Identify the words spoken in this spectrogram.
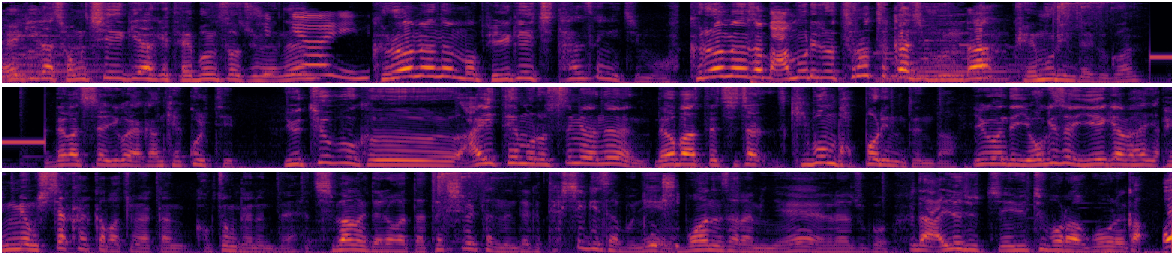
애기가 정치 얘기하게 대본 써주면은 10개월 인 그러면은 뭐 빌 게이츠 탄생이지 뭐. 그러면서 마무리로 트로트까지 부른다? 괴물인데 그건? 내가 진짜 이거 약간 개꿀팁 유튜브 그 아이템으로 쓰면은 내가 봤을 때 진짜 기본 밥벌이는 된다. 이거 근데 여기서 이 얘기하면 한 100명 시작할까봐 좀 약간 걱정되는데. 지방을 내려갔다 택시를 탔는데 그 택시 기사분이 뭐 하는 사람이니? 그래가지고 나 알려줬지 유튜버라고. 그러니까 어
